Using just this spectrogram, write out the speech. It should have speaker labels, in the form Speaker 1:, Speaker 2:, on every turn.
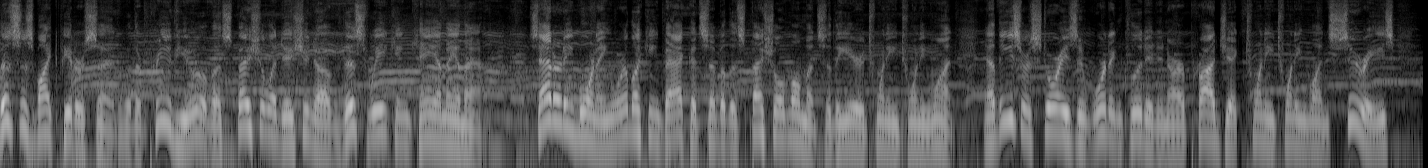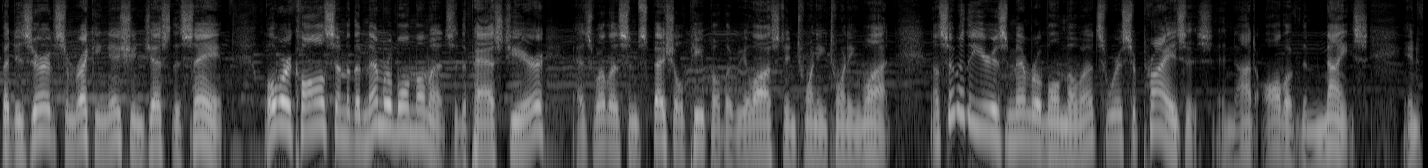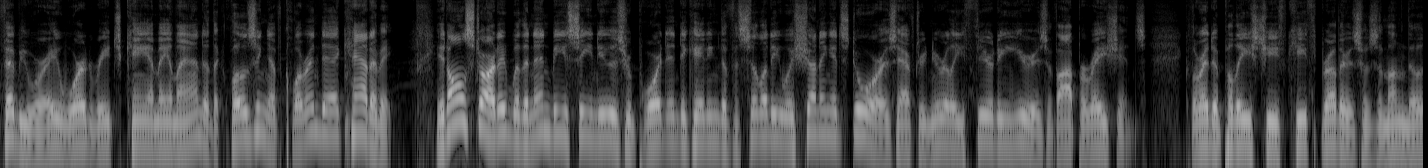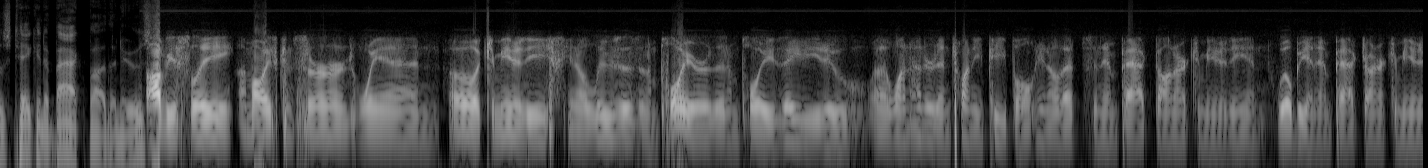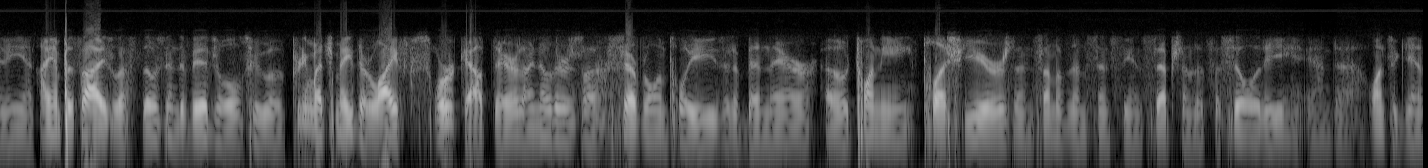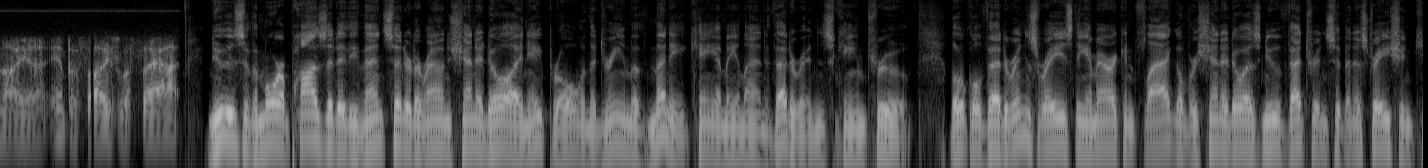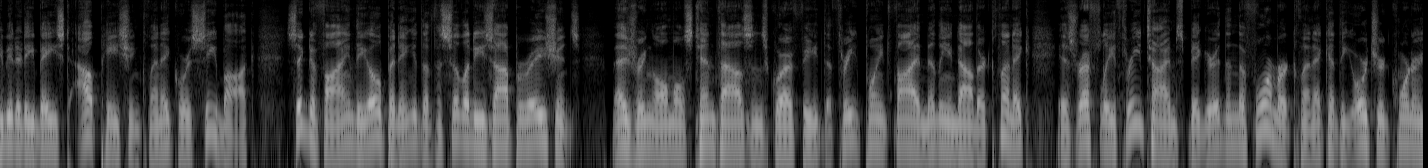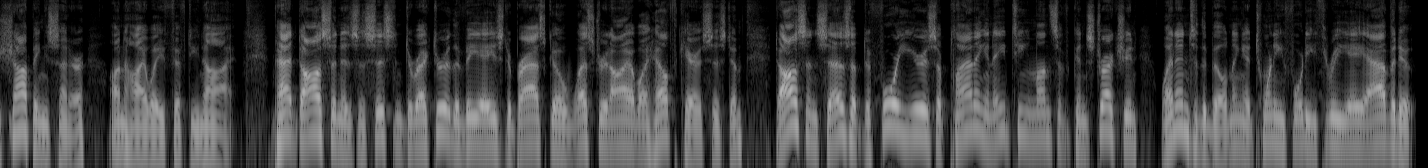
Speaker 1: This is Mike Peterson with a preview of a special edition of This Week in KMA Land. Saturday morning, we're looking back at some of the special moments of the year 2021. Now, these are stories that weren't included in our Project 2021 series, but deserve some recognition just the same. We'll recall some of the memorable moments of the past year, as well as some special people that we lost in 2021. Now, some of the year's memorable moments were surprises, and not all of them nice. In February, word reached KMA Land of the closing of Clarinda Academy. It all started with an NBC News report indicating the facility was shutting its doors after nearly 30 years of operations. Clarinda Police Chief Keith Brothers was among those taken aback by the news.
Speaker 2: Obviously, I'm always concerned when oh a community you know loses an employer that employs 80 to uh, 120 people. You know that's an impact on our community and will be an impact on our community. And I empathize with those individuals who have pretty much made their life's work out there. I know there's uh, several employees that have been there oh 20 plus years, and some of them since the inception of the facility and uh, once again, I uh, empathize with that.
Speaker 1: News of a more positive event centered around Shenandoah in April when the dream of many KMA Land veterans came true. Local veterans raised the American flag over Shenandoah's new Veterans Administration community based outpatient clinic, or CBOC, signifying the opening of the facility's operations. Measuring almost 10,000 square feet, the $3.5 million clinic is roughly three times bigger than the former clinic at the Orchard Corner Shopping Center on Highway 59. Pat Dawson is Assistant Director of the VA's Nebraska Western Iowa Healthcare System. Dawson says up to four years of planning and 18 months of construction went into the building at 2043A Avenue.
